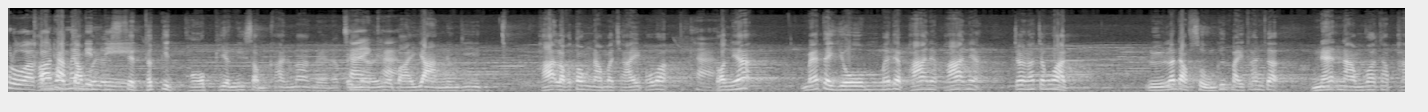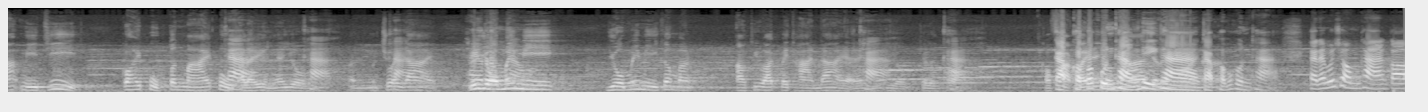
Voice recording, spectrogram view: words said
ครัวก็คำทำว่าให้จำดินไว้เลยดี เศรษฐกิจพอเพียงนี่สำคัญมากเลยนะ เป็นใช่นค่ะโยบายอย่างหนึ่งที่พระเราก็ต้องนำมาใช้ เพราะว่าค่ะ ตอนเนี้ยแม้แต่โยมแม้แต่พระเนี่ยพระเนี่ยเจ้าหน้าจังหวัด หรือระดับสูงขึ้นไปท่านก็แนะนำว่าถ้าพระมีที่ก็ให้ปลูกต้นไม้ปลูกค่ะอะไรอย่างเงี้ยโยมค่ะมันมันช่วยค่ะได้ให้หรือโยมร่มไม่เงามีโยมไม่มีก็มาเอาที่วัดไปทานได้อะไรอย่างค่ะเงี้ยโยมเจริญพร ค่ะขอ กับฝากขอบพระคุณค่ะไว้คุณในทีโยมนค่ะเจริญพรนะกับขอบพระคุณค่ะค่ะท่านผู้ชมคะก็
